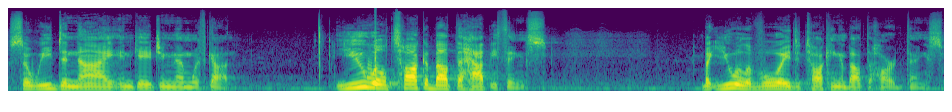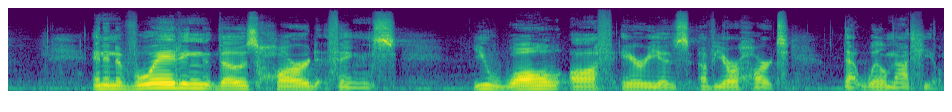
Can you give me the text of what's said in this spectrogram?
so we deny engaging them with God. You will talk about the happy things, but you will avoid talking about the hard things. And in avoiding those hard things, you wall off areas of your heart that will not heal.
